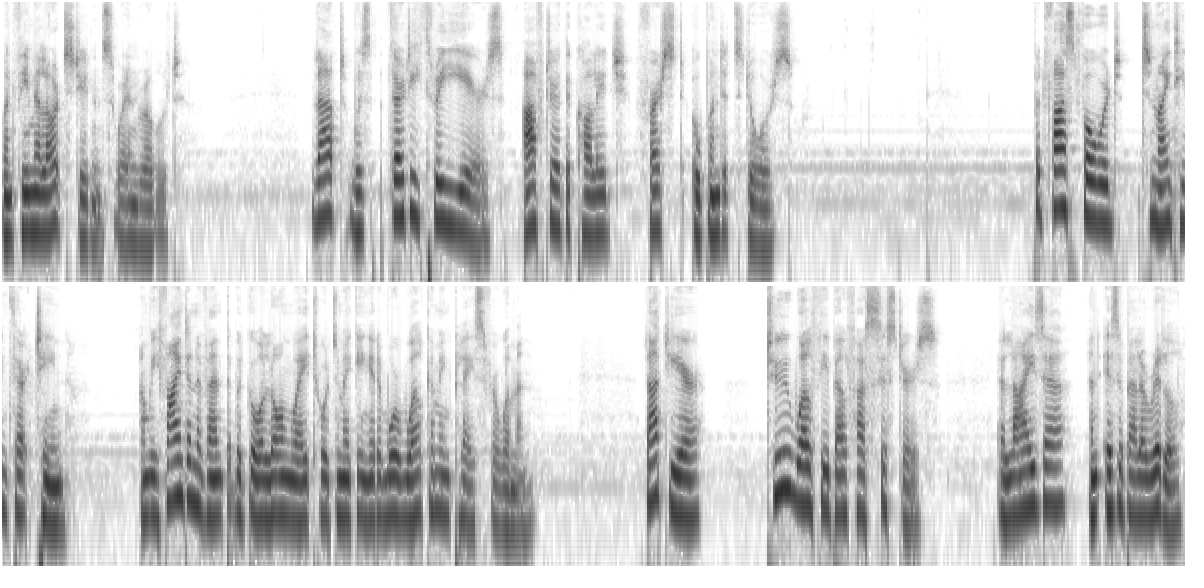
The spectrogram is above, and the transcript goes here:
when female art students were enrolled. That was 33 years after the college first opened its doors. But fast forward to 1913, and we find an event that would go a long way towards making it a more welcoming place for women. That year, two wealthy Belfast sisters, Eliza and Isabella Riddel,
